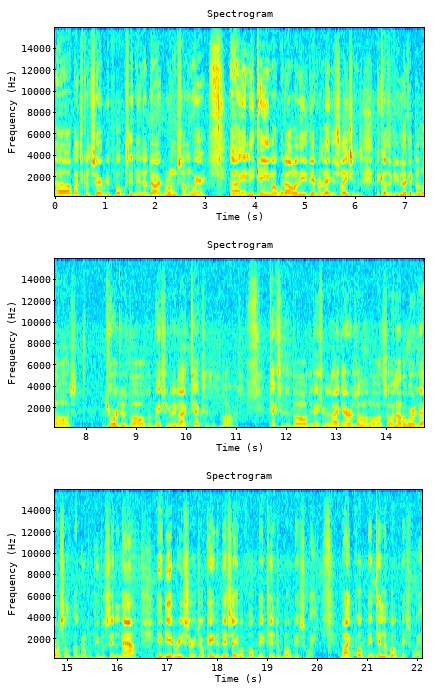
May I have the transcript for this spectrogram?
uh, a bunch of conservative folks sitting in a dark room somewhere, uh, and they came up with all of these different legislations. Because if you look at the laws, Georgia's laws are basically like Texas's laws. Texas's laws basically like Arizona laws. So in other words, there was some a group of people sitting down. They did research. Okay, the disabled folk they tend to vote this way. Black folk they tend to vote this way.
